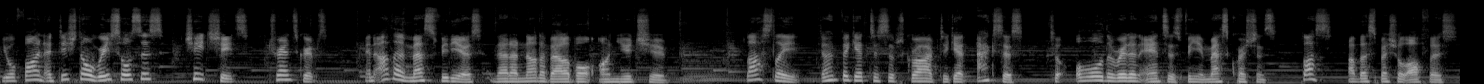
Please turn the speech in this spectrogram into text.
You'll find additional resources, cheat sheets, transcripts, and other maths videos that are not available on YouTube. Lastly, don't forget to subscribe to get access to all the written answers for your maths questions, plus other special offers.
